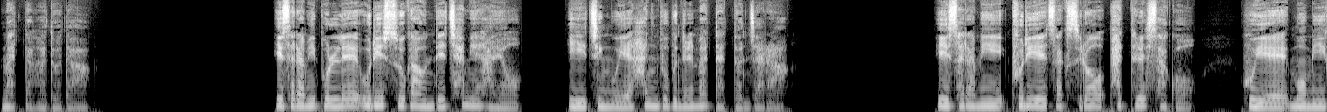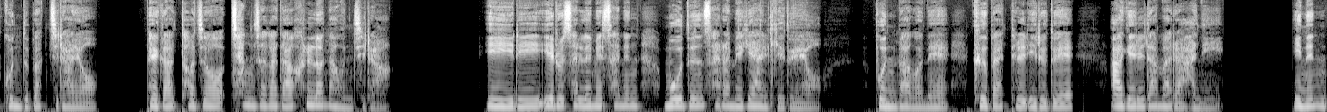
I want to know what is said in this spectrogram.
마땅하도다. 이 사람이 본래 우리 수 가운데 참여하여 이 직무의 한 부분을 맡았던 자라. 이 사람이 불의의 삭스로 밭을 사고 후에 몸이 곤두박질하여 배가 터져 창자가 다 흘러나온지라. 이 일이 예루살렘에 사는 모든 사람에게 알게 되어 본방언에 그 밭을 이르되 아겔다마라 하니 이는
